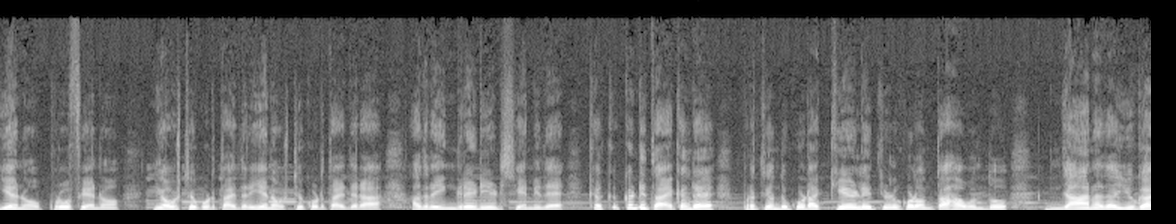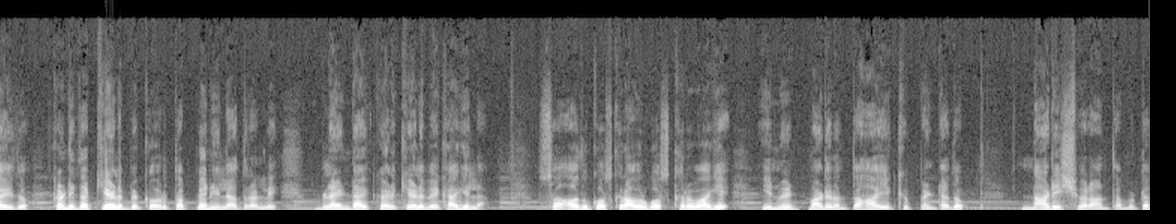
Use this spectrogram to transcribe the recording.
ಏನು ಪ್ರೂಫ್ ಏನೋ, ನೀವು ಔಷಧಿ ಕೊಡ್ತಾ ಇದ್ದೀರಾ, ಏನು ಔಷಧಿ ಕೊಡ್ತಾ ಇದ್ದೀರಾ, ಅದರ ಇಂಗ್ರೀಡಿಯೆಂಟ್ಸ್ ಏನಿದೆ? ಖಂಡಿತ, ಯಾಕಂದರೆ ಪ್ರತಿಯೊಂದು ಕೂಡ ಕೇಳಿ ತಿಳ್ಕೊಳ್ಳುವಂತಹ ಒಂದು ಜ್ಞಾನದ ಯುಗ ಇದು. ಖಂಡಿತ ಕೇಳಬೇಕು ಅವರು, ತಪ್ಪೇನಿಲ್ಲ ಅದರಲ್ಲಿ. ಬ್ಲೈಂಡಾಗಿ ಕೇಳಬೇಕಾಗಿಲ್ಲ. ಸೊ ಅದಕ್ಕೋಸ್ಕರ ಅವ್ರಿಗೋಸ್ಕರವಾಗಿ ಇನ್ವೆಂಟ್ ಮಾಡಿರೋಂತಹ ಎಕ್ವಿಪ್ಮೆಂಟ್ ಅದು. ನಾಡೀಶ್ವರ ಅಂತ ಅಂದ್ಬಿಟ್ಟು,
